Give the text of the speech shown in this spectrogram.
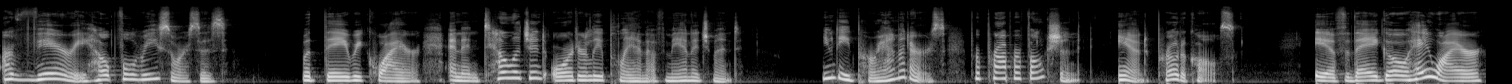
are very helpful resources, but they require an intelligent, orderly plan of management. You need parameters for proper function and protocols. If they go haywire,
